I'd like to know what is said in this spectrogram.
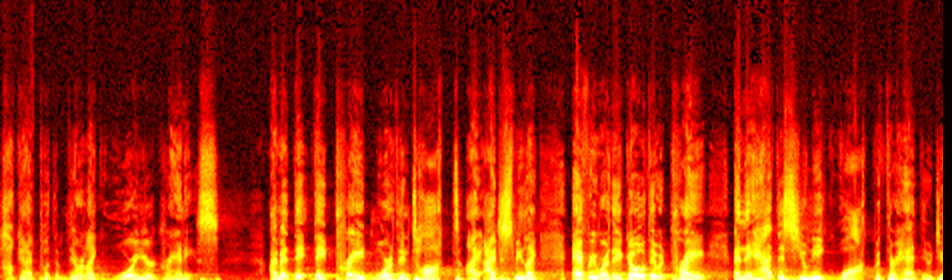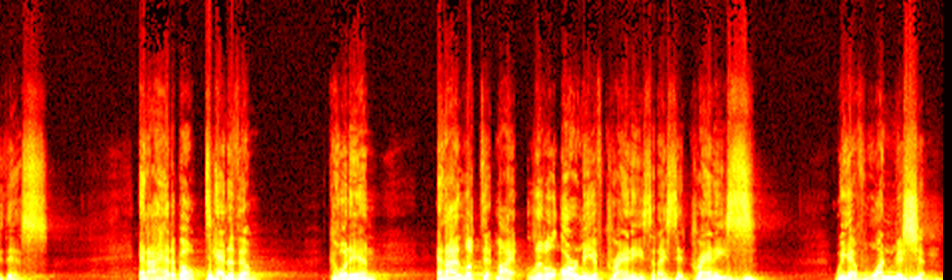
how can I put them? They were like warrior grannies. I mean, they, they prayed more than talked. I, I just mean like everywhere they go, they would pray. And they had this unique walk with their head. They would do this. And I had about 10 of them going in. And I looked at my little army of grannies and I said, Grannies, we have one mission.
